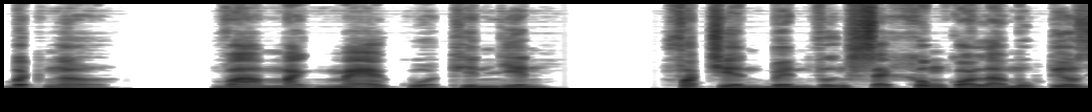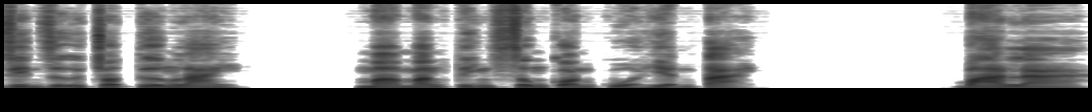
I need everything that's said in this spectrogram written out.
bất ngờ và mạnh mẽ của thiên nhiên. Phát triển bền vững sẽ không còn là mục tiêu gìn giữ cho tương lai, mà mang tính sống còn của hiện tại. Ba là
